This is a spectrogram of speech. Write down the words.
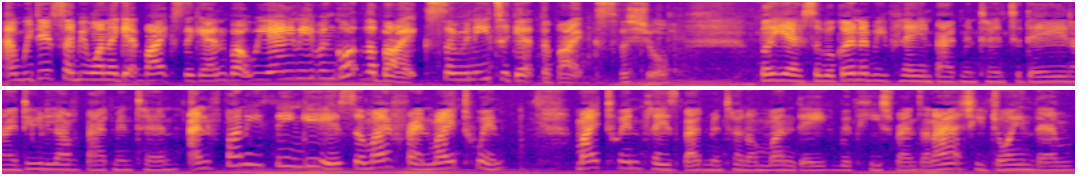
And we did say we want to get bikes again but we ain't even got the bikes so we need to get the bikes for sure but yeah so we're going to be playing badminton today and i do love badminton. And funny thing is so my friend my twin my twin plays badminton on monday with his friends and i actually joined them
